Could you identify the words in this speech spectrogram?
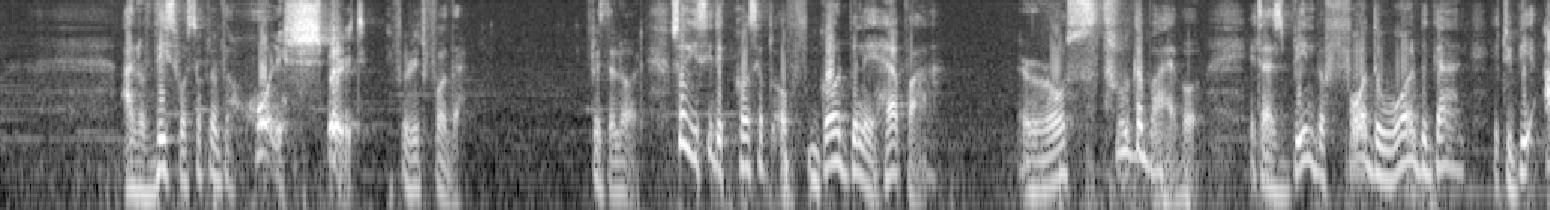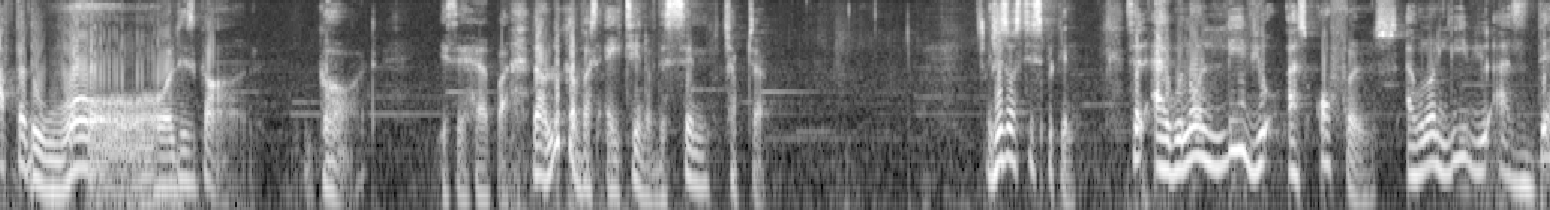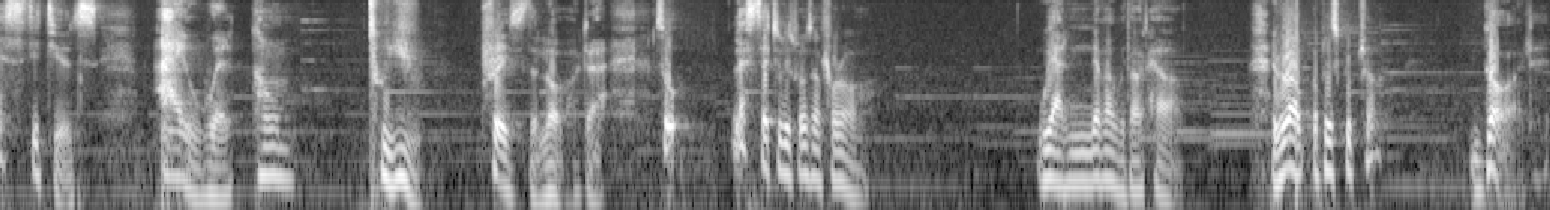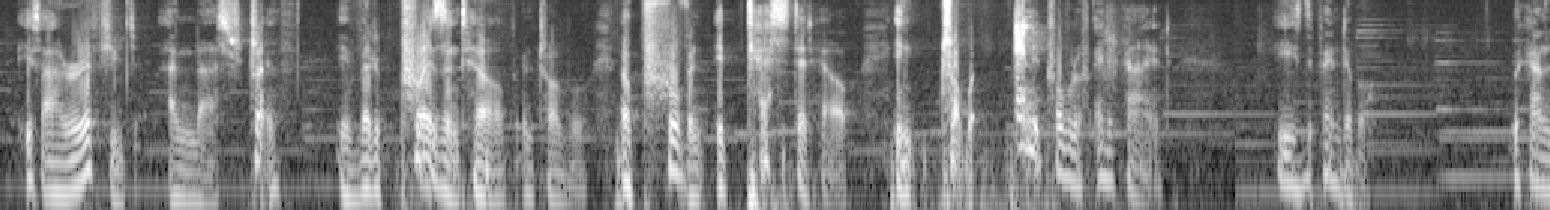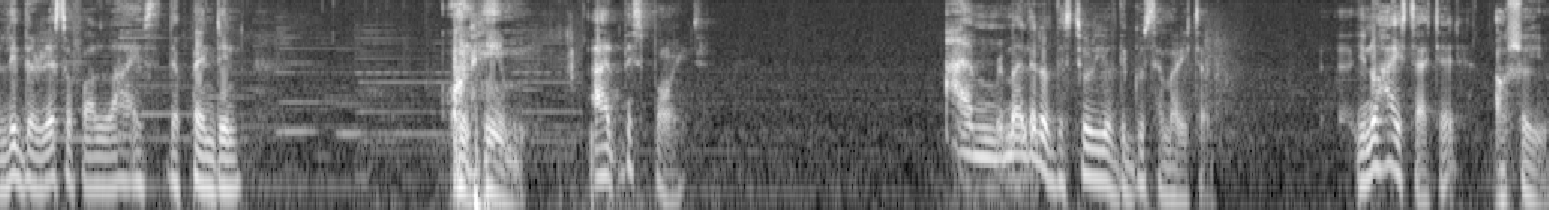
And of this was talking of the Holy Spirit, if you read further. Praise the Lord. So you see the concept of God being a helper rose through the Bible. It has been before the world began. It will be after the world is gone. God is a helper. Now look at verse 18 of the same chapter. Jesus is speaking. He said, I will not leave you as orphans. I will not leave you as destitutes. I will come to you. Praise the Lord. So let's settle this once and for all. We are never without help. Remember open scripture? God is our refuge and our strength, a very present help in trouble, a proven, a tested help in trouble, any trouble of any kind, He is dependable. We can live the rest of our lives depending on Him. At this point, I'm reminded of the story of the Good Samaritan. You know how it started? I'll show you.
